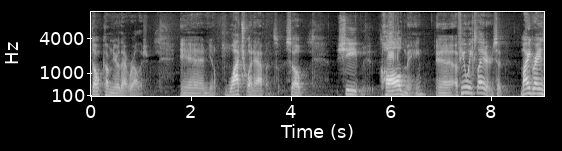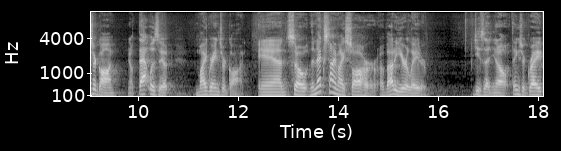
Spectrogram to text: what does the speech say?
don't come near that relish. And, you know, watch what happens. So she called me uh, a few weeks later and said, migraines are gone. You know, that was it. Migraines are gone. And so the next time I saw her, about a year later, she said, you know, things are great,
